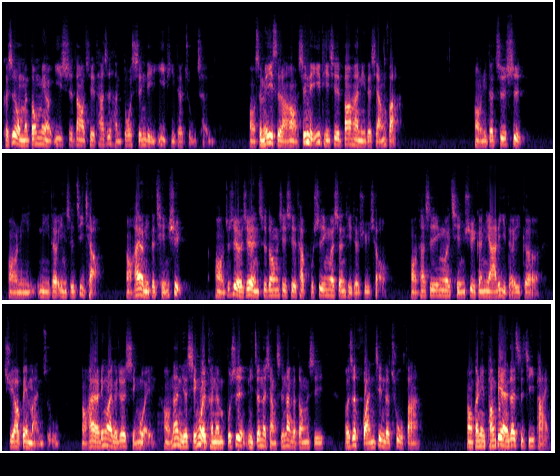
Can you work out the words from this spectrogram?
可是我们都没有意识到，其实它是很多心理议题的组成。哦，什么意思啦？哈，心理议题其实包含你的想法，哦，你的知识，哦，你你的饮食技巧，哦，还有你的情绪。哦，就是有些人吃东西，其实他不是因为身体的需求，哦，他是因为情绪跟压力的一个需要被满足。哦，还有另外一个就是行为。哦，那你的行为可能不是你真的想吃那个东西。而是环境的触发，哦，可能你旁边人在吃鸡排，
